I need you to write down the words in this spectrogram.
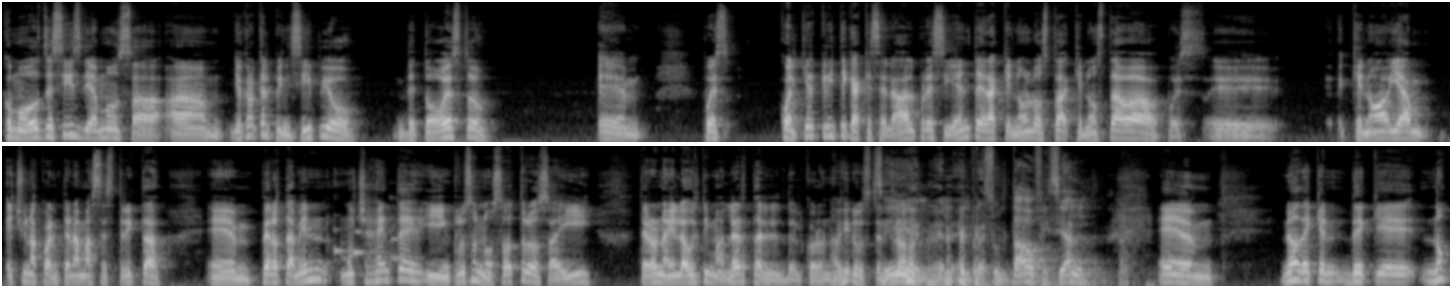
como vos decís, digamos, yo creo que al principio de todo esto, em, pues cualquier crítica que se le da al presidente era que no lo está, que no estaba, pues, eh, que no había hecho una cuarentena más estricta. Em, pero también mucha gente, e incluso nosotros ahí, Dieron ahí la última alerta del, coronavirus. Sí, el, resultado oficial. Em, no, de que, de que no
